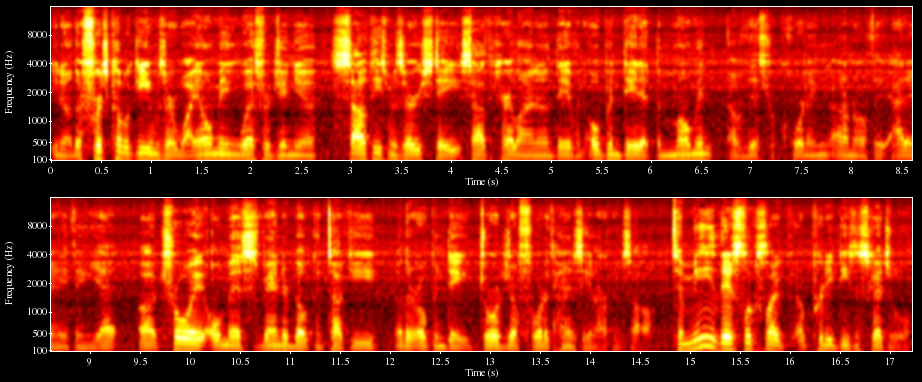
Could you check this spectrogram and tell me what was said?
you know their first couple games are Wyoming, West Virginia, Southeast Missouri State, South Carolina. They have an open date at the moment of this recording. I don't know if they added anything yet. Uh, Troy, Ole Miss, Vanderbilt, Kentucky, another open date. Georgia, Florida, Tennessee, and Arkansas. To me, this looks like a pretty decent schedule.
